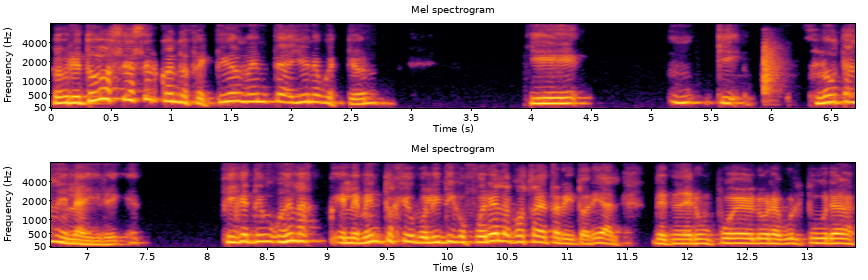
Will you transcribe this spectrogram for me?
Sobre todo, César, cuando efectivamente hay una cuestión que, que flota en el aire. Fíjate, uno de los elementos geopolíticos fuera de la cosa territorial, de tener un pueblo, una cultura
